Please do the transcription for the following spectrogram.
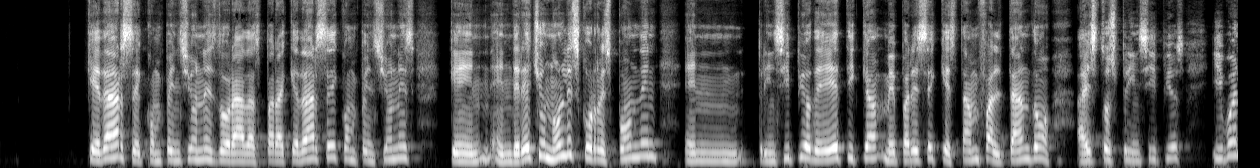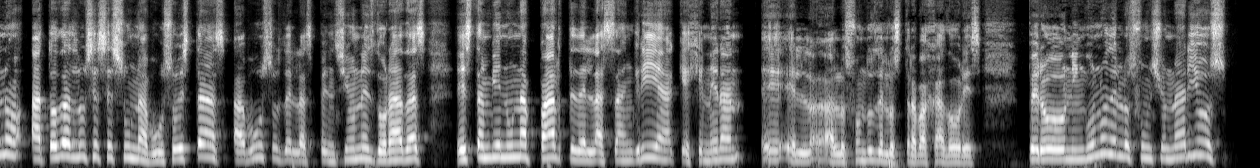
quedarse con pensiones doradas, para quedarse con pensiones que en, derecho no les corresponden, en principio de ética, me parece que están faltando a estos principios. Y bueno, a todas luces es un abuso. Estos abusos de las pensiones doradas es también una parte de la sangría que generan eh, a los fondos de los trabajadores. Pero ninguno de los funcionarios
